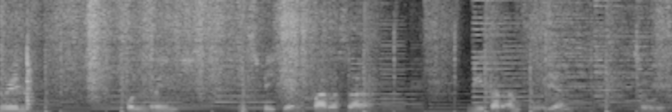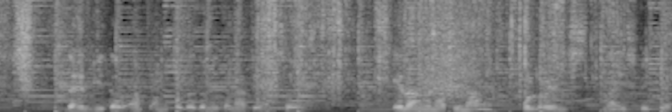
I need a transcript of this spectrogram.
12 full range speaker para sa guitar amp po yan. So dahil guitar amp ang paggagamitan natin so kailangan natin ng full range na speaker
